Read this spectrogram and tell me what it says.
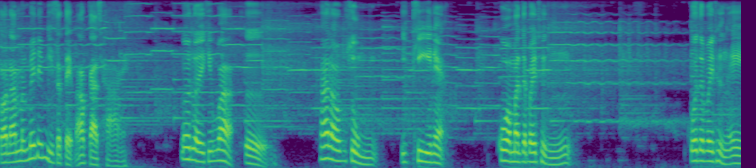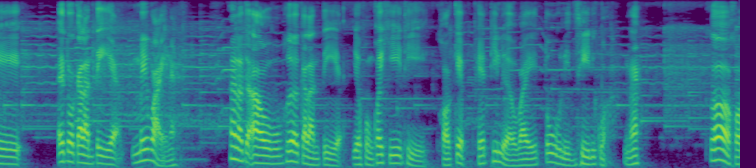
ตอนนั้นมันไม่ได้มีสเต็ปอัพกาชาก็เลยคิดว่า เออ ถ้าเราสุ่มอีกทีเนี่ย กลัวมันจะไปถึง กลัวจะไปถึงไอไอตัวการันตีอะไม่ไหวนะ ถ้าเราจะเอาเพื่อการันตีอะเดี๋ยวผมค่อยคิดอีกที ขอเก็บเพชรที่เหลือไว้ตู้ลินซีดีกว่านะ ก็ขอ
